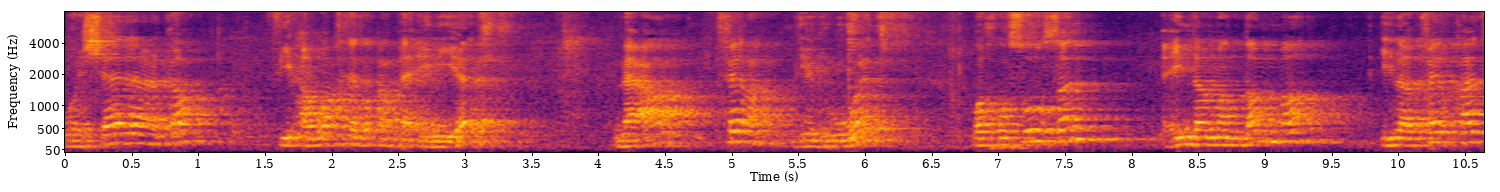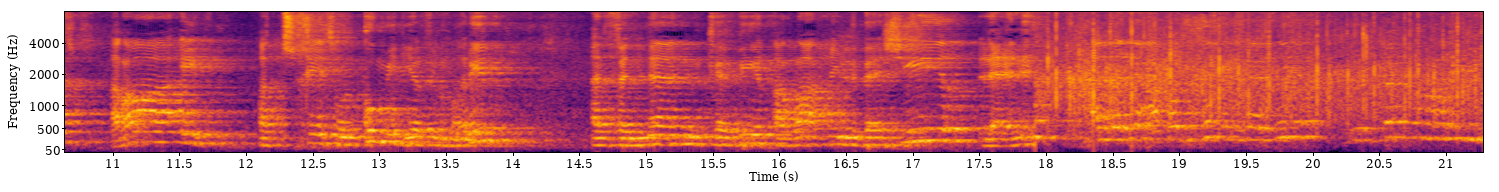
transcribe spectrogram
وشارك في أواخر الأربعينيات مع فرق ديال الهواة وخصوصا عندما انضم إلى فرقة رائد التشخيص والكوميديا في المغرب. الفنان الكبير الراحل بشير العلي الذي عطى الشيء المغربي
